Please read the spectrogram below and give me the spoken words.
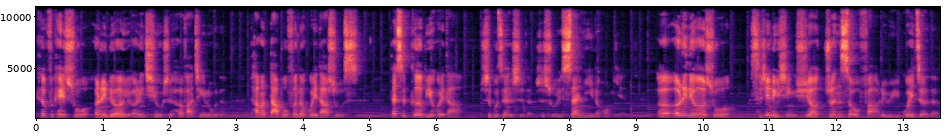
？KFK 说，二零六二与二零七五是合法进入的。他们大部分的回答属实，但是个别回答是不真实的，是属于善意的谎言。而二零六二说，时间旅行需要遵守法律与规则的。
